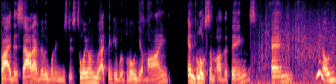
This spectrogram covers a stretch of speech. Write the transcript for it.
try this out. I really want to use this toy on you. I think it would blow your mind and blow some other things. And you know, you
